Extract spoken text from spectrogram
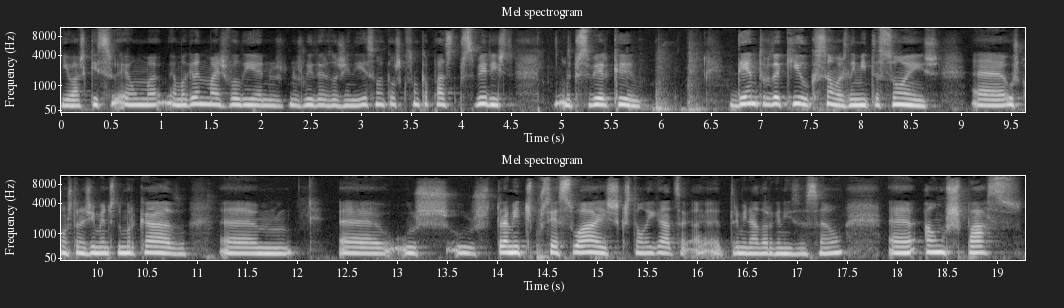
E eu acho que isso é uma, é uma grande mais-valia nos, nos líderes hoje em dia, são aqueles que são capazes de perceber isto, de perceber que dentro daquilo que são as limitações, uh, os constrangimentos do mercado, um, uh, os, os trâmites processuais que estão ligados a, a determinada organização, uh, há um espaço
